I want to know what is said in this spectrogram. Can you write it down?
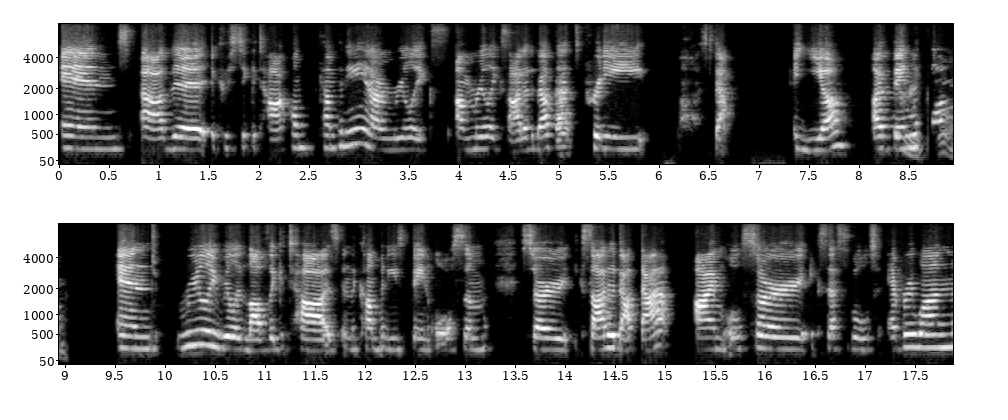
and uh, the acoustic guitar com- company, and I'm really ex- I'm really excited about that. It's pretty. oh, it's about a year I've been Very with them. and really, really love the guitars, and the company's been awesome. So excited about that. I'm also accessible to everyone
